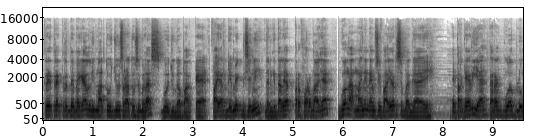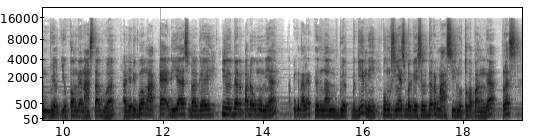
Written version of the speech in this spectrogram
crit rate crit damage-nya 57 111 gua juga pakai fire damage di sini. Dan kita lihat performanya. Gua nggak mainin MC Fire sebagai hyper carry ya karena gue belum build Yukong dan Asta gue nah, jadi gue make dia sebagai shielder pada umumnya. Tapi kita lihat dengan build begini fungsinya sebagai shielder masih nutup apa enggak plus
